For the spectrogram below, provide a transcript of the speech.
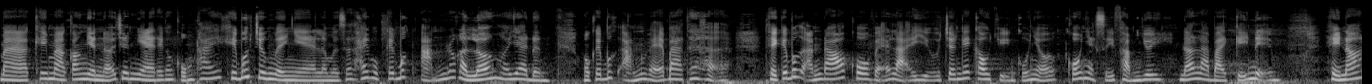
Mà khi mà con nhìn ở trên nhà thì con cũng thấy khi bước chân về nhà là mình sẽ thấy một cái bức ảnh rất là lớn ở gia đình, một cái bức ảnh vẽ ba thế hệ. Thì cái bức ảnh đó cô vẽ lại dựa trên cái câu chuyện của nhở cố nhạc sĩ phạm duy, đó là bài kỷ niệm. Thì nó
